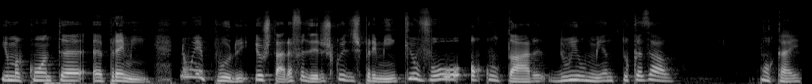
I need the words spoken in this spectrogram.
e uma conta uh, para mim. Não é por eu estar a fazer as coisas para mim que eu vou ocultar do elemento do casal. Ok?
